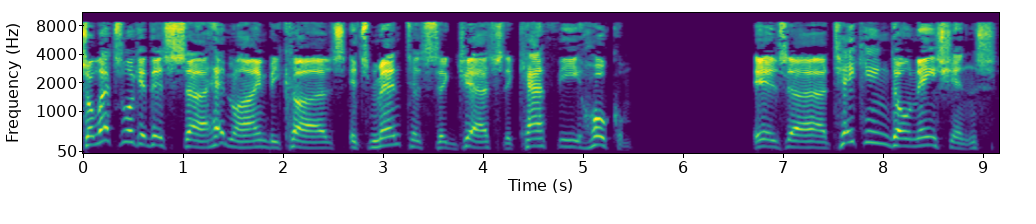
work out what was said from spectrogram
So let's look at this uh, headline because it's meant to suggest that Kathy Hochul is uh, taking donations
